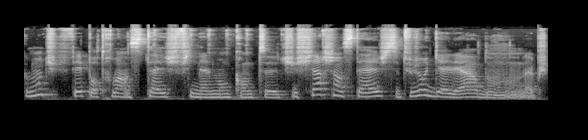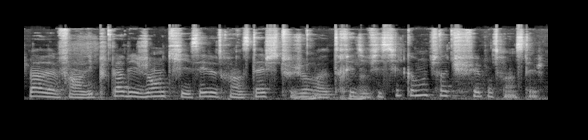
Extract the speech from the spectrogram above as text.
Comment tu fais pour trouver un stage finalement Quand euh, tu cherches un stage, c'est toujours galère. Dans la plupart, enfin, les plupart des gens qui essayent de trouver un stage, c'est toujours euh, très Mhm. difficile. Comment toi tu fais pour trouver un stage?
